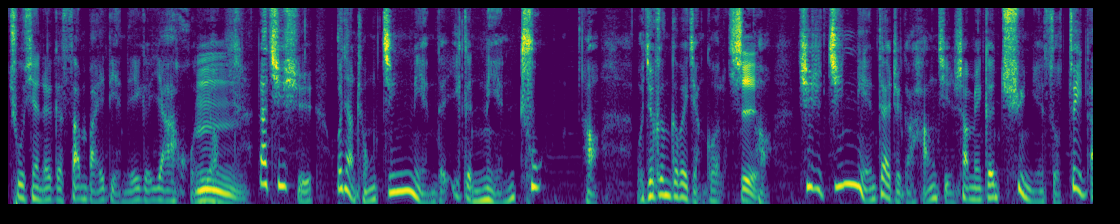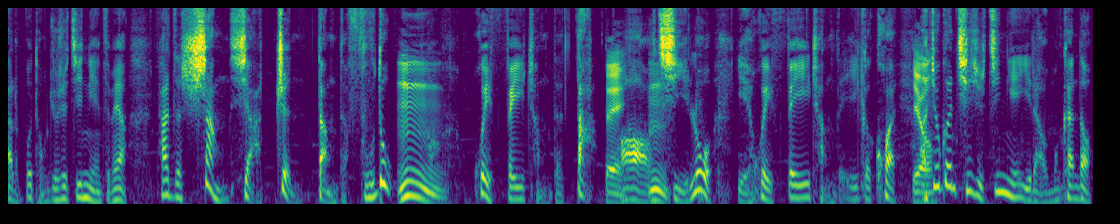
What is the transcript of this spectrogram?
出现了一个三百点的一个压回哦。那其实我想从今年的一个年初，好。我就跟各位讲过了，是好。其实今年在整个行情上面，跟去年所最大的不同，就是今年怎么样？它的上下震荡的幅度，嗯。会非常的大，对哦、嗯，起落也会非常的一个快。啊，就跟其实今年以来我们看到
